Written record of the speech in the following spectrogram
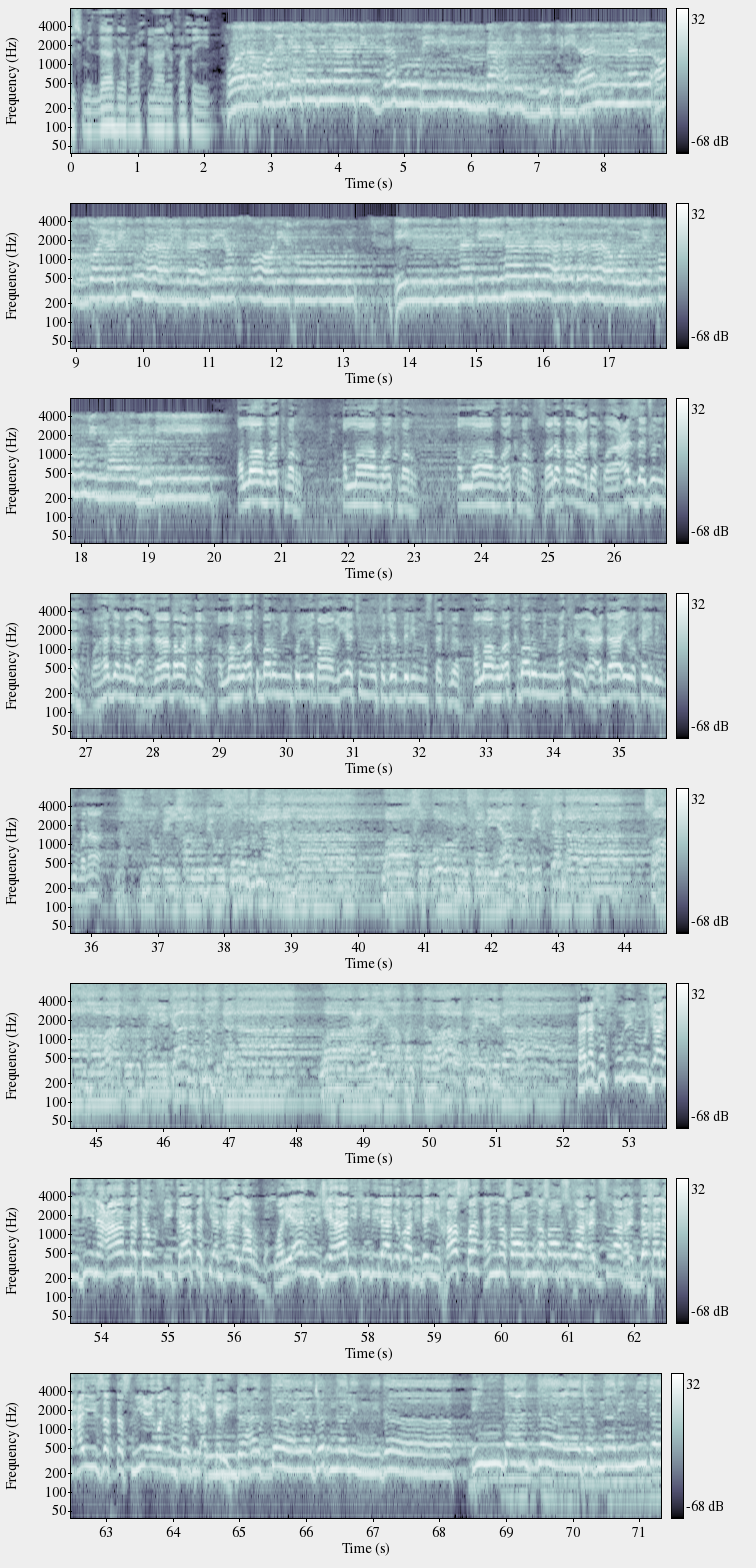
بسم الله الرحمن الرحيم. ولقد كتبنا في الزبور من بعد الذكر أن الأرض يرثها عبادي الصالحون. إن في هذا لبلاغا لقوم عابدين. الله أكبر الله أكبر. الله أكبر. صدق وعده وأعز جنده وهزم الأحزاب وحده. الله أكبر من كل طاغية متجبر مستكبر. الله أكبر من مكر الأعداء وكيد الجبناء. نحن في الحرب أسود لا نهار وصقور سميات في السماء. صاهوات الخيل كانت مهدنا وعليها قد توارثنا الإباء. فنزف للمجاهدين عامة في كافة أنحاء الأرض ولأهل الجهاد في بلاد الرافدين خاصة أن صار النصار سواحد. سواحد. دخل حيز التصنيع والإنتاج العسكري. إن دعا الداعي أجبنا للنداء. إن دعا الداعي أجبنا للنداء.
